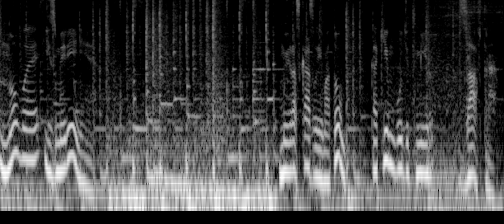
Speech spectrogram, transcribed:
«Новое измерение». Мы рассказываем о том, каким будет мир завтра –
